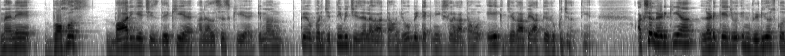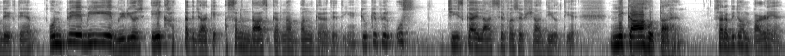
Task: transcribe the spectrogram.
मैंने बहुत बार ये चीज़ देखी है एनालिसिस की है कि मैं उनके ऊपर जितनी भी चीज़ें लगाता हूँ, जो भी टेक्निक्स लगाता हूँ, वो एक जगह पे आके रुक जाती हैं। अक्सर लड़कियाँ, लड़के जो इन वीडियोस को देखते हैं, उन पे भी ये वीडियोस एक हद तक जाके असरअंदाज करना बंद कर देती हैं, क्योंकि फिर उस चीज़ का इलाज सिर्फ़ और सिर्फ़ शादी होती है। निकाह होता है। सर, अभी तो हम पढ़ रहे हैं।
